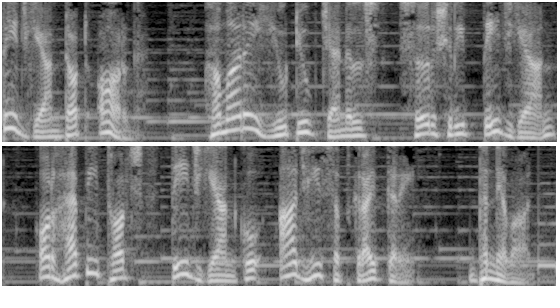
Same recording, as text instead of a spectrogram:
Tej Gyan dot org हमारे यूट्यूब चैनल्स सर श्री तेज ज्ञान और हैप्पी थॉट्स तेज ज्ञान को आज ही सब्सक्राइब करें। धन्यवाद।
